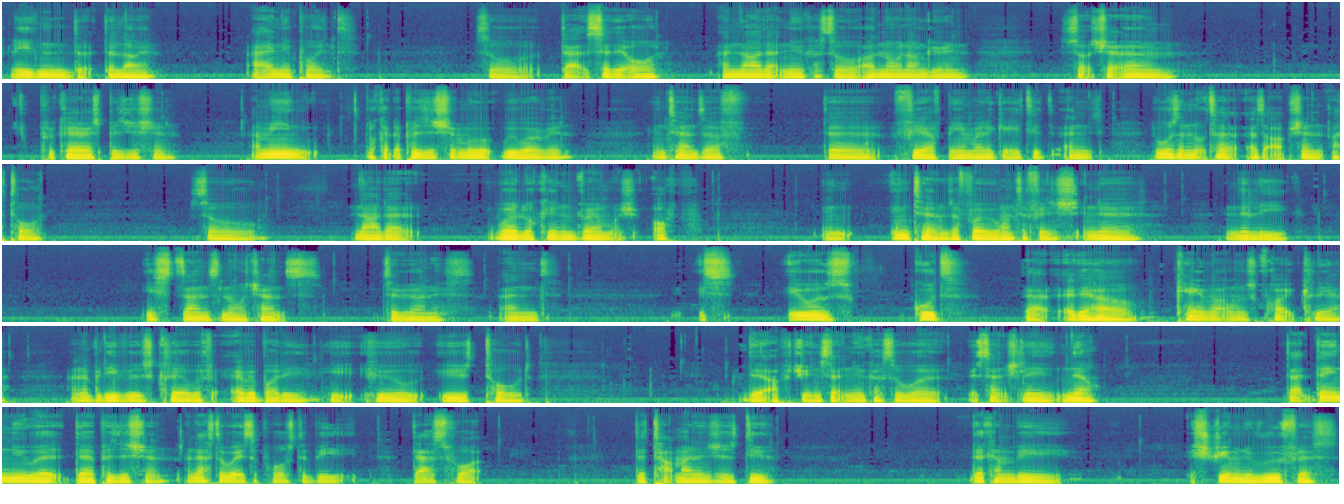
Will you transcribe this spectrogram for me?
leading the, the line at any point. So that said it all. And now that Newcastle are no longer in such a um, precarious position, I mean, look at the position we, we were in, in terms of the fear of being relegated, and it wasn't looked at as an option at all. So now that we're looking very much up in in terms of where we want to finish in the in the league, it stands no chance, to be honest. And it's it was good that Eddie Howe came out and was quite clear, and I believe he was clear with everybody he, who he was told the opportunities at Newcastle were essentially nil. That they knew their position, and that's the way it's supposed to be. That's what the top managers do they can be extremely ruthless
